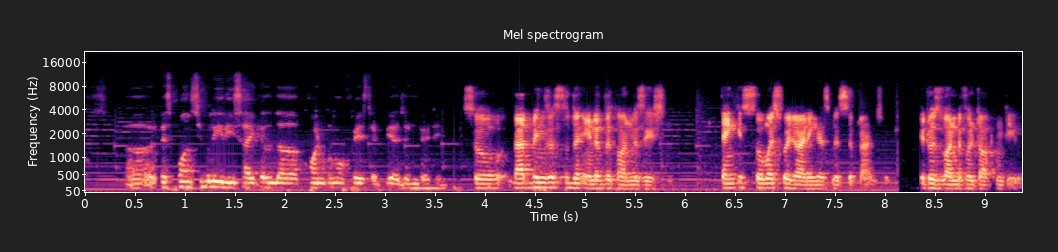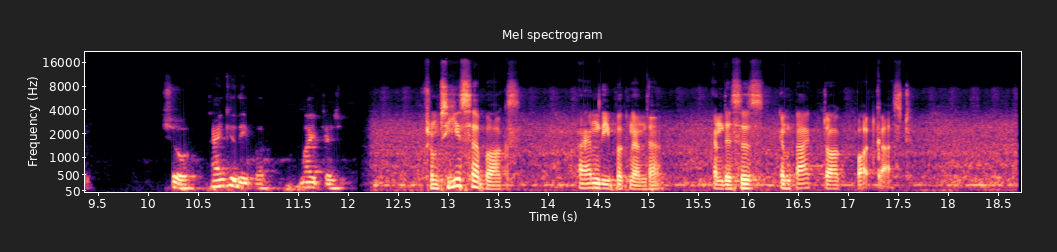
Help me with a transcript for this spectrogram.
uh, responsibly recycle the quantum of waste that we are generating. So that brings us to the end of the conversation. Thank you so much for joining us, Mr. Pranshu. It was wonderful talking to you. Sure. Thank you, Deepak. My pleasure. From CSR Box, I am Deepak Nanda, and this is Impact Talk Podcast.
